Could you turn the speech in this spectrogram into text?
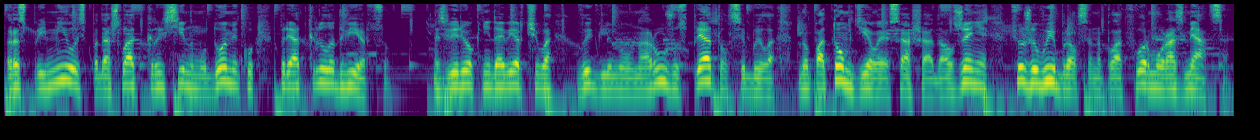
Распрямилась, подошла к крысиному домику, приоткрыла дверцу. Зверек недоверчиво выглянул наружу, спрятался было, но потом, делая Саше одолжение, все же выбрался на платформу размяться.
